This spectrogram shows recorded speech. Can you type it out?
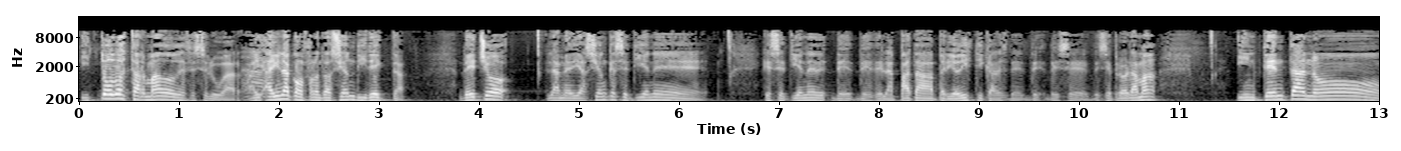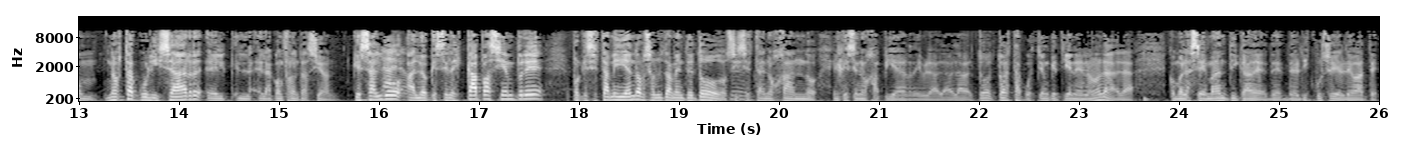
Y todo está armado desde ese lugar. Hay, hay una confrontación directa. De hecho, la mediación que se tiene que se tiene de- desde la pata periodística de- de ese, de ese programa intenta no, no obstaculizar el- la, la confrontación, que es algo Claro. a lo que se le escapa siempre porque se está midiendo absolutamente todo, si se está enojando, el que se enoja pierde y bla, bla, bla, todo- toda esta cuestión que tiene, ¿no? La, la- como la semántica de- de- del discurso y el debate.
